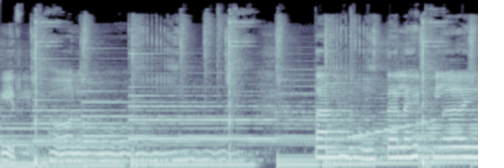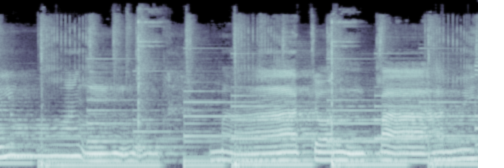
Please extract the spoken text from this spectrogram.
กิจพ่อลง ตั้งแต่เล็กเลยล่วง มาจนป่านนี้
